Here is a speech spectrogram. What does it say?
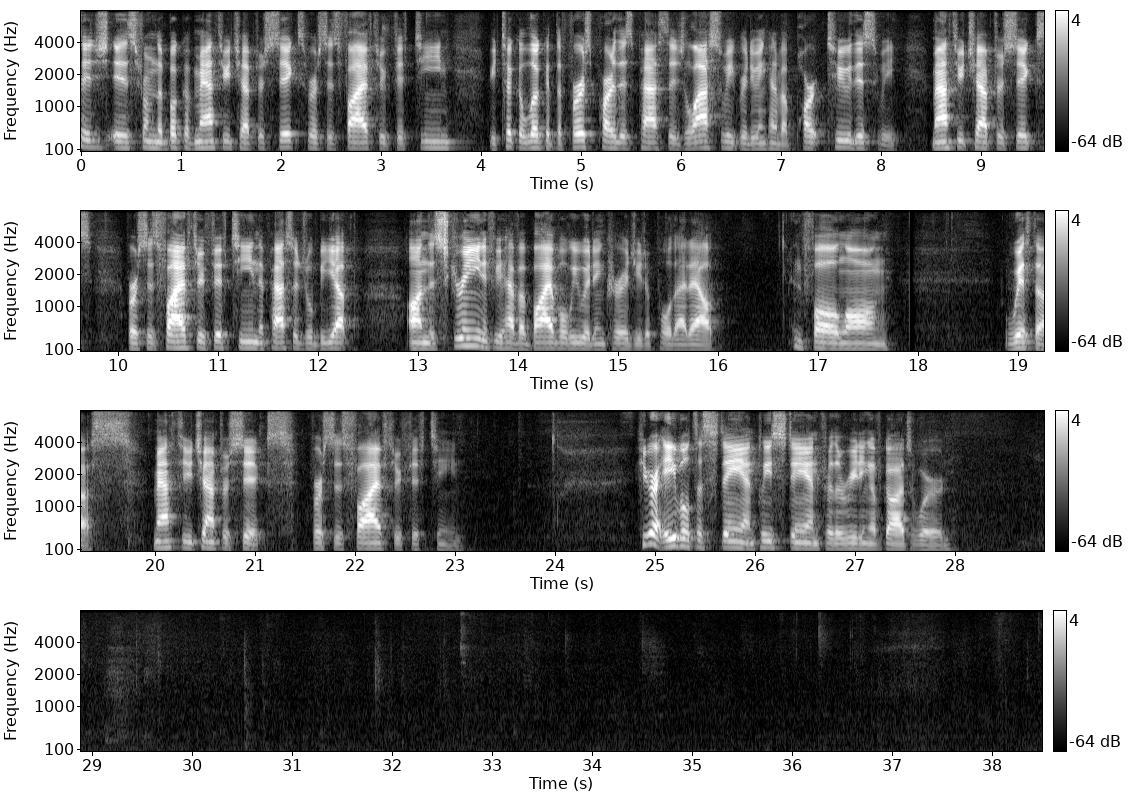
is from the book of Matthew, chapter 6, verses 5 through 15. We took a look at the first part of this passage last week. We're doing kind of a part two this week. Matthew, chapter 6, verses 5 through 15. The passage will be up on the screen. If you have a Bible, we would encourage you to pull that out and follow along with us. Matthew, chapter 6, verses 5 through 15. If you are able to stand, please stand for the reading of God's word.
